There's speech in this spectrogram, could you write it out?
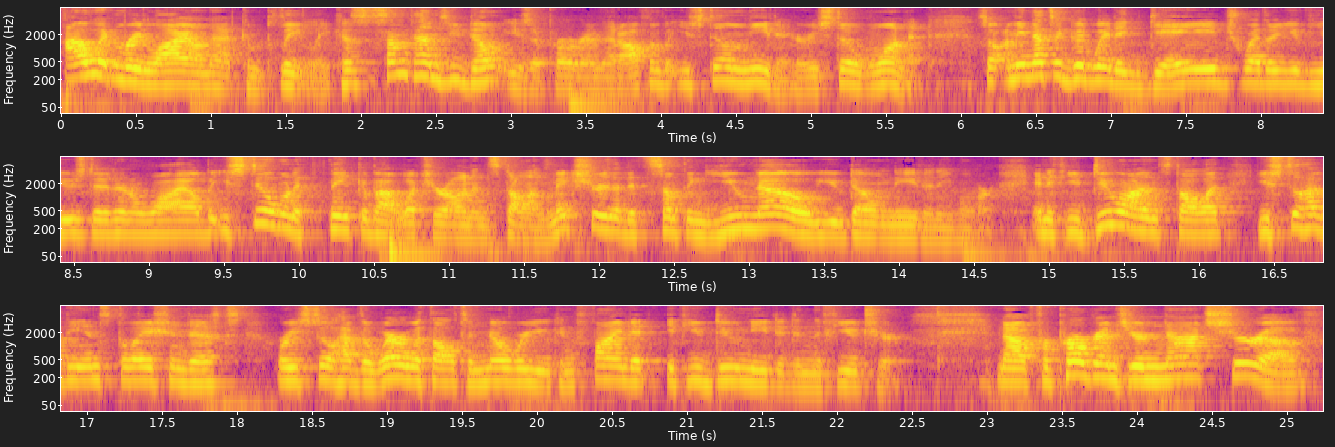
I wouldn't rely on that completely because sometimes you don't use a program that often, but you still need it or you still want it. So, I mean, that's a good way to gauge whether you've used it in a while, but you still want to think about what you're uninstalling. Make sure that it's something you know you don't need anymore. And if you do uninstall it, you still have the installation disks or you still have the wherewithal to know where you can find it if you do need it in the future. Now, for programs you're not sure of,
